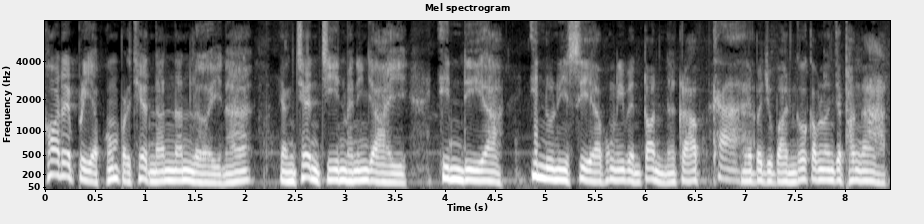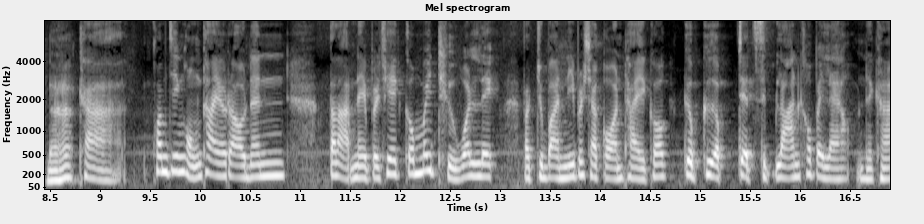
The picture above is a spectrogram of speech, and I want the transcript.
ข้อได้เปรียบของประเทศนั้นๆเลยนะ อย่างเช่น จีนแผ่นดินใหญ่ อินเดีย อินโดนีเซีย พวกนี้เป็นต้นนะครับ ในปัจจุบันก็กำลังจะพังอาจนะฮะค่ะความจริงของไทยเรานั้นตลาดในประเทศก็ไม่ถือว่าเล็ก ปัจจุบันนี้ประชากรไทยก็เกือบเกือบ70 ล้านเข้าไปแล้วนะคะ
